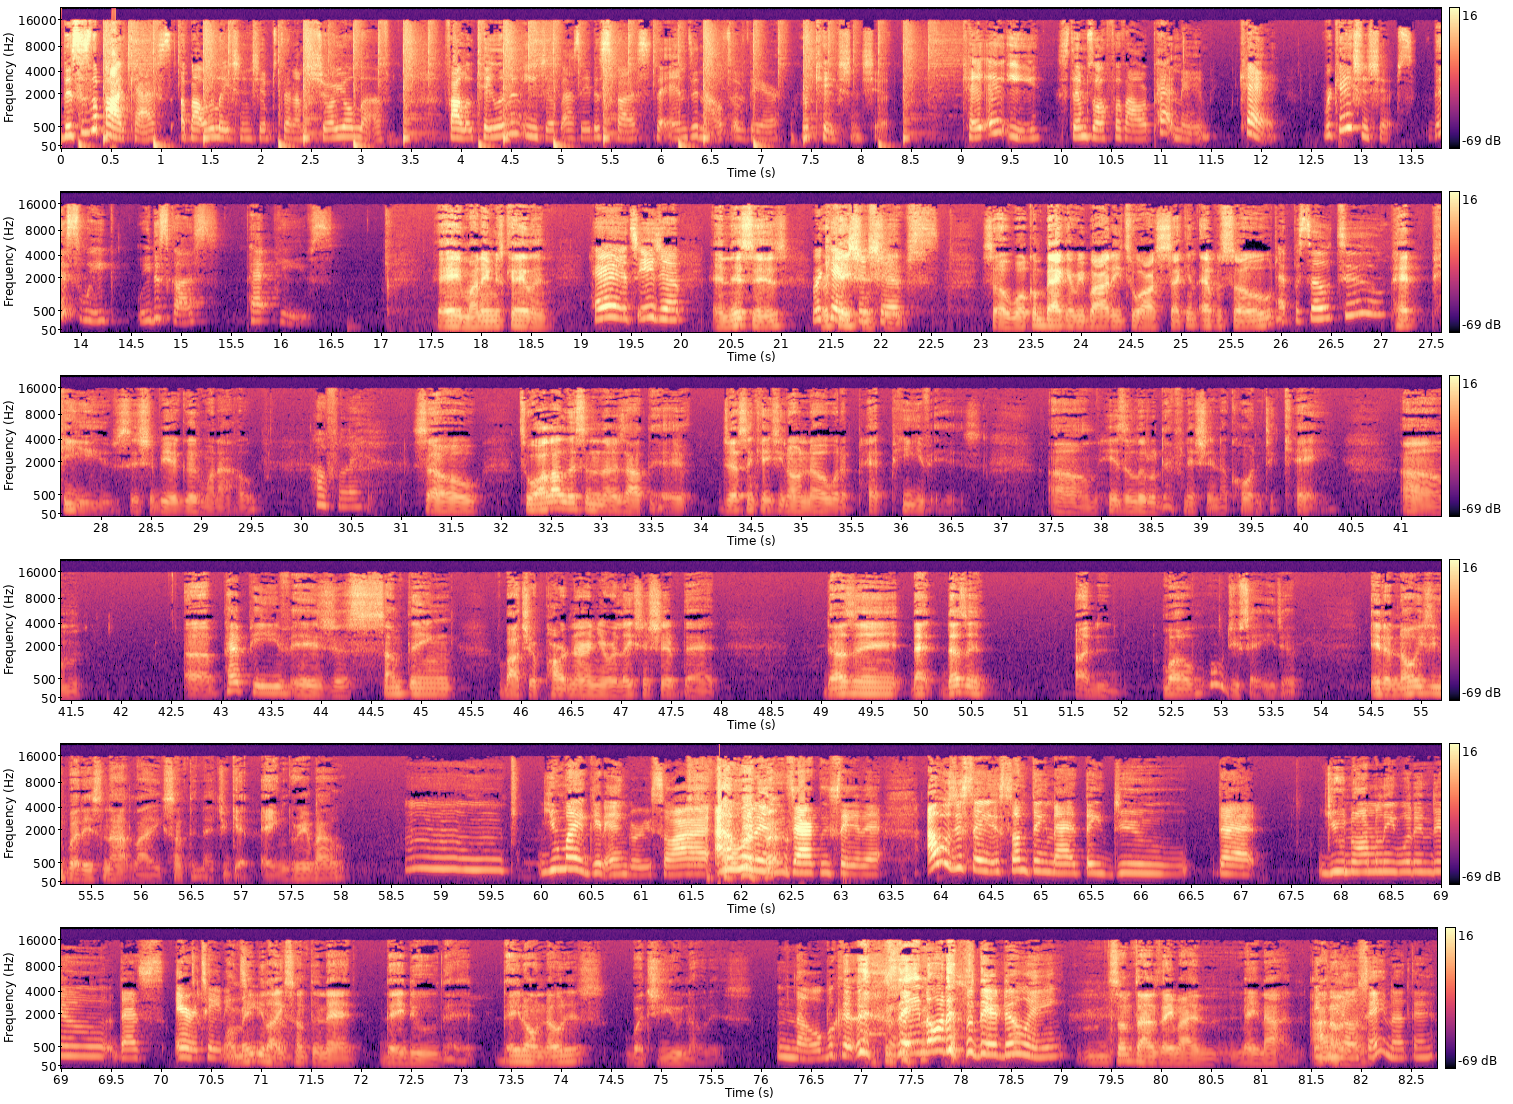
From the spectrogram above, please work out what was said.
This is a podcast about relationships that I'm sure you'll love. Follow Kalen and Egypt as they discuss the ins and outs of their vacationship. KAE stems off of our pet name, K, relationships. This week, we discuss pet peeves. Hey, my name is Kalen, Hey, it's Egypt. and this is Relationships. So, welcome back, everybody, to our second episode, Episode 2. Pet Peeves. This should be a good one, I hope. Hopefully. So, to all our listeners out there, just in case you don't know what a pet peeve is, um, here's a little definition according to K. Um, a pet peeve is just something about your partner and your relationship that doesn't that doesn't uh, well what would you say egypt it annoys you but it's not like something that you get angry about you might get angry, so I, I wouldn't exactly say that. I would just say it's something that they do that you normally wouldn't do that's irritating. or maybe like something that they do that they don't notice but you notice No, because they notice what they're doing. Mm, sometimes they might may not If i you don't don't know say nothing.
